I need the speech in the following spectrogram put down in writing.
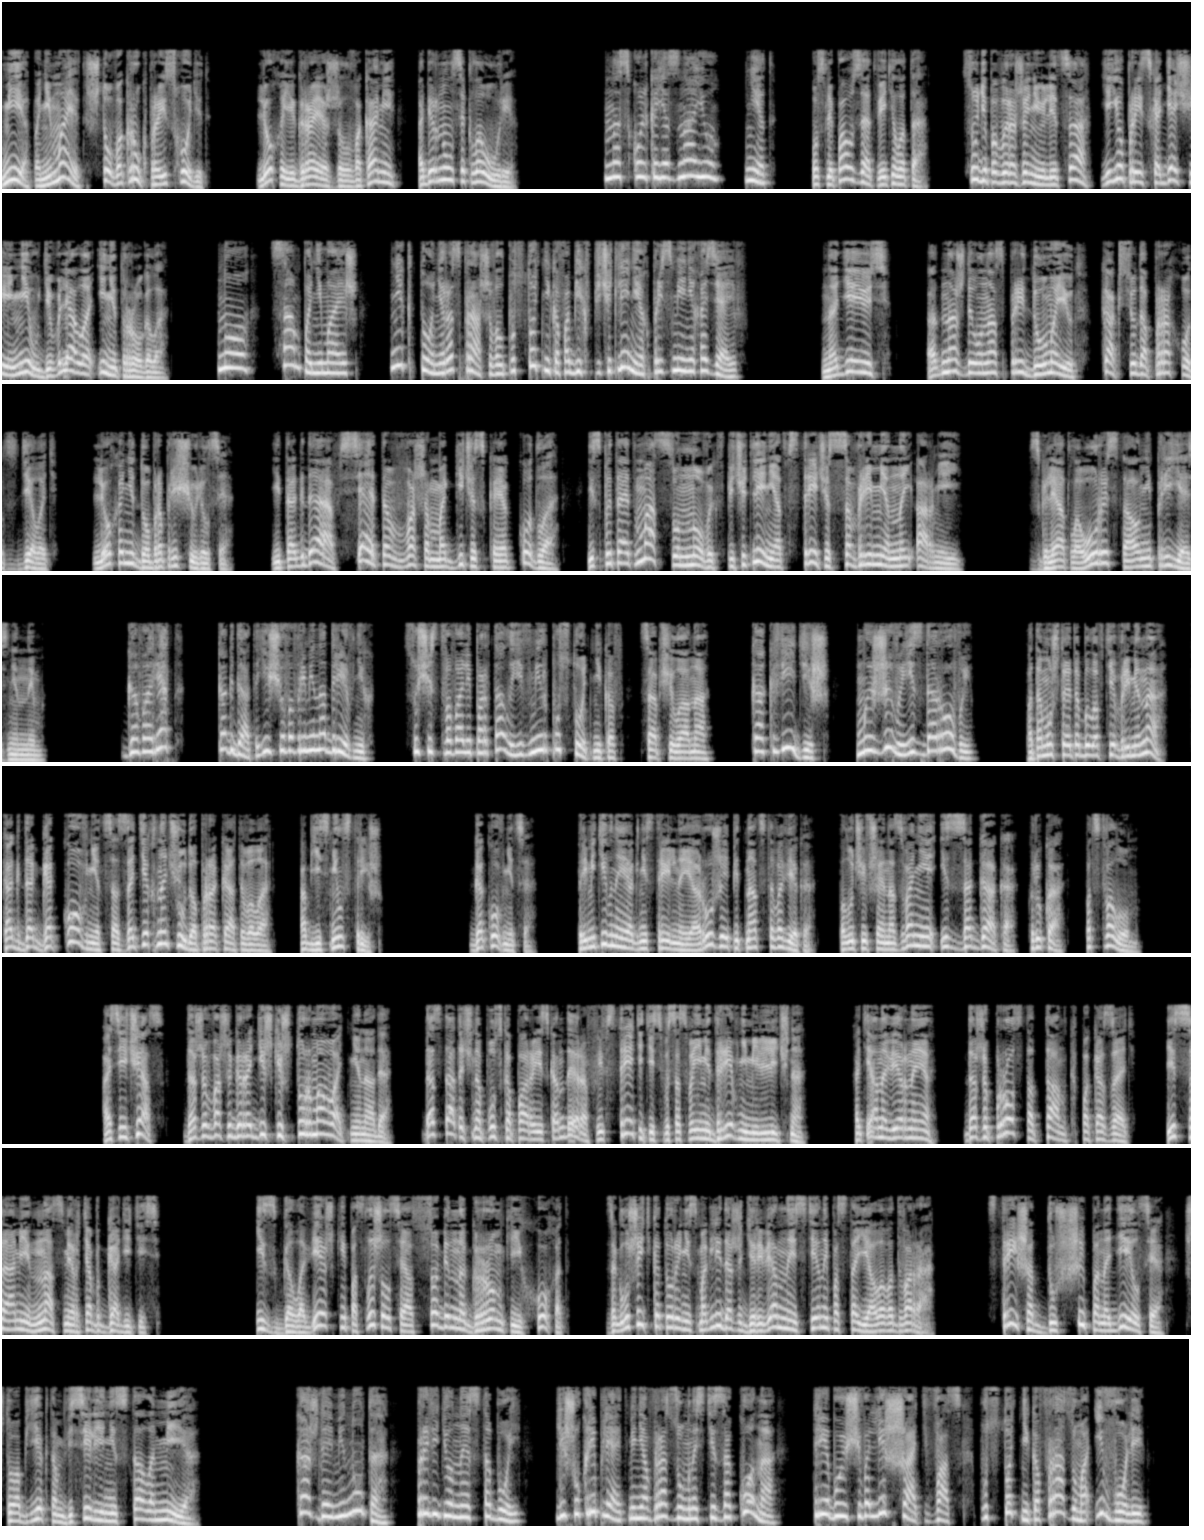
Мия понимает, что вокруг происходит. Леха, играя с желваками, обернулся к Лауре. «Насколько я знаю, нет», после паузы ответила та. Судя по выражению лица, ее происходящее не удивляло и не трогало. «Но, сам понимаешь, никто не расспрашивал пустотников об их впечатлениях при смене хозяев». «Надеюсь, однажды у нас придумают, как сюда проход сделать». Леха недобро прищурился. «И тогда вся эта ваша магическая кодла испытает массу новых впечатлений от встречи с современной армией. Взгляд Лауры стал неприязненным. «Говорят, когда-то, еще во времена древних, существовали порталы и в мир пустотников», сообщила она. «Как видишь, мы живы и здоровы». «Потому что это было в те времена, когда гаковница за техночудо прокатывала», объяснил Стриж. Гаковница примитивное огнестрельное оружие 15 века, получившее название из загака, крюка, под стволом. А сейчас даже ваши городишки штурмовать не надо. Достаточно пуска пары Искандеров, и встретитесь вы со своими древними лично. Хотя, наверное, даже просто танк показать, и сами насмерть обгадитесь. Из головешки послышался особенно громкий хохот, заглушить который не смогли даже деревянные стены постоялого двора. Стриж от души понадеялся, что объектом веселья не стала Мия. «Каждая минута, проведенная с тобой, лишь укрепляет меня в разумности закона, требующего лишать вас, пустотников разума и воли».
